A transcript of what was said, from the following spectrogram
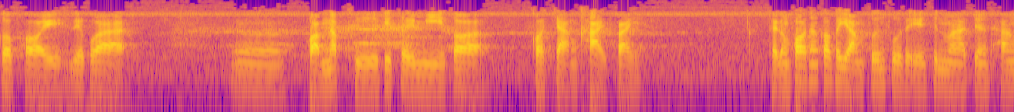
ก็พลอยเรียกว่าความนับถือที่เคยมีก็ก็จางคายไป แต่หลวงพ่อท่านก็พยายามฟื้นฟูตัวเองขึ้นมาจนทั้ง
